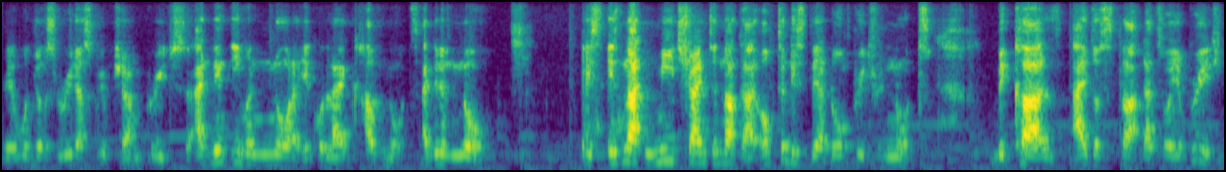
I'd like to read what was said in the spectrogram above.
they would just read a scripture and preach. So I didn't even know that you could like have notes. I didn't know. It's, it's not me trying to knock. I up to this day I don't preach with notes because I just thought that's what you preach.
